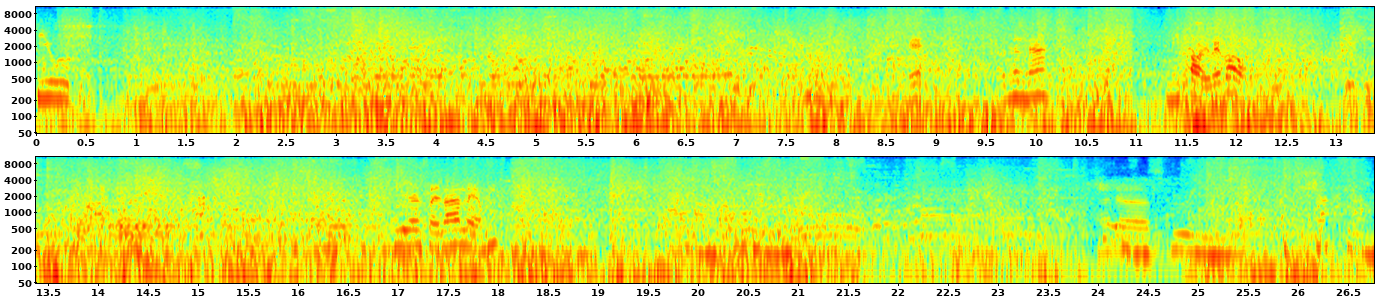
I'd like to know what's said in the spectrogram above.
ฮิวโอเคแป๊บนึงนะ มีต่อยไว้เปล่า เฮียไซล่าแหลมน่าจะ Spree. Shut down.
